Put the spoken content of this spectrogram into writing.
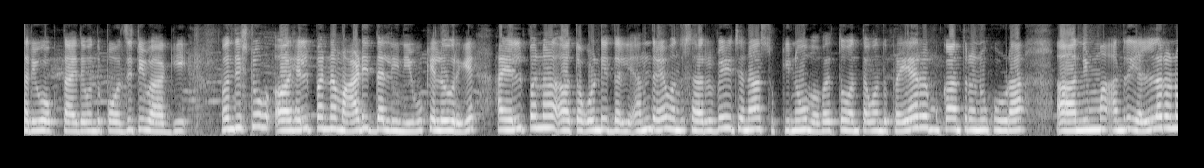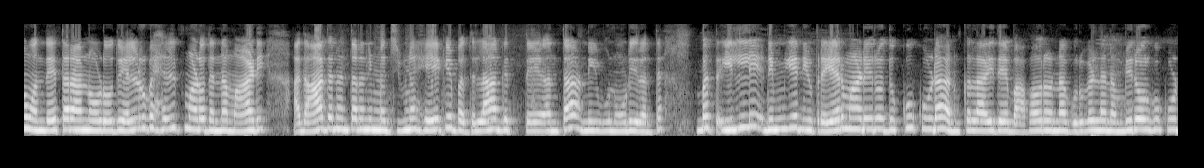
ಸರಿ ಹೋಗ್ತಾ ಇದೆ, ಒಂದು ಪಾಸಿಟಿವ್ ಆಗಿ. ಒಂದಿಷ್ಟು ಹೆಲ್ಪನ್ನು ಮಾಡಿದ್ದಲ್ಲಿ ನೀವು ಕೆಲವರಿಗೆ, ಆ ಹೆಲ್ಪನ್ನು ತಗೊಂಡಿದ್ದಲ್ಲಿ ಅಂದರೆ ಒಂದು ಸರ್ವೇ ಜನ ಸುಖಿನೋ ಭವತ್ತು ಅಂತ ಒಂದು ಪ್ರೇಯರ್ ಮುಖಾಂತರನೂ ಕೂಡ ನಿಮ್ಮ ಅಂದರೆ ಎಲ್ಲರನ್ನೂ ಒಂದೇ ಥರ ನೋಡೋದು, ಎಲ್ರಿಗೂ ಹೆಲ್ಪ್ ಮಾಡೋದನ್ನು ಮಾಡಿ ಅದಾದ ನಂತರ ನಿಮ್ಮ ಜೀವನ ಹೇಗೆ ಬದಲಾಗುತ್ತೆ ಅಂತ ನೀವು ನೋಡಿರಂತೆ. ಬಟ್ ಇಲ್ಲಿ ನಿಮಗೆ ನೀವು ಪ್ರೇಯರ್ ಮಾಡಿರೋದಕ್ಕೂ ಕೂಡ ಅನುಕೂಲ ಇದೆ. ಬಾಬಾ ಗುರುಗಳನ್ನ ನಂಬಿರೋರಿಗೂ ಕೂಡ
